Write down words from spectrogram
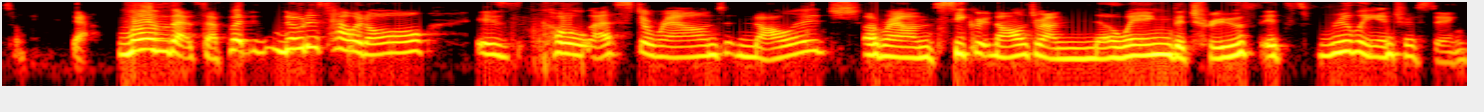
So, yeah, love that stuff. But notice how it all is coalesced around knowledge, around secret knowledge, around knowing the truth. It's really interesting.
